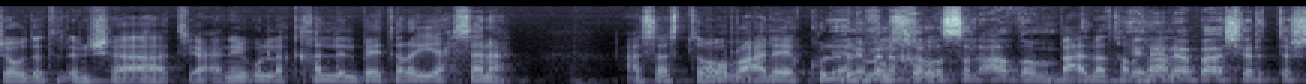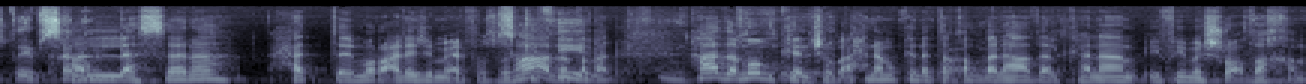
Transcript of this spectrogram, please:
جودة الإنشاءات يعني يقول لك خلي البيت يريح سنة على أساس تمر والله. عليه كل يعني من الفصول. أخلص العظم. بعد ما تخلص إلى أنا. باشر التشطيب سنة. خلى سنة حتى يمر عليه جميع الفصول. هذا كثير. طبعا هذا ممكن شوف إحنا ممكن نتقبل هذا الكلام في مشروع ضخم.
